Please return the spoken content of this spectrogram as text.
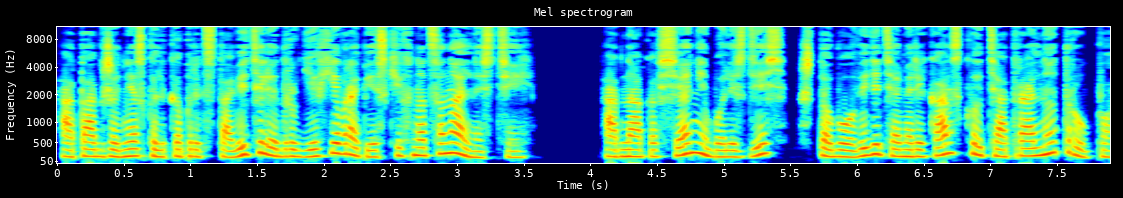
а также несколько представителей других европейских национальностей. Однако все они были здесь, чтобы увидеть американскую театральную труппу,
